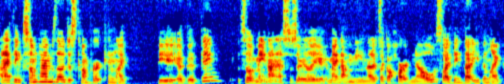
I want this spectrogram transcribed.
And I think sometimes though discomfort can like be a good thing. So it may not necessarily it might not mean that it's like a hard no. So I think that even like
